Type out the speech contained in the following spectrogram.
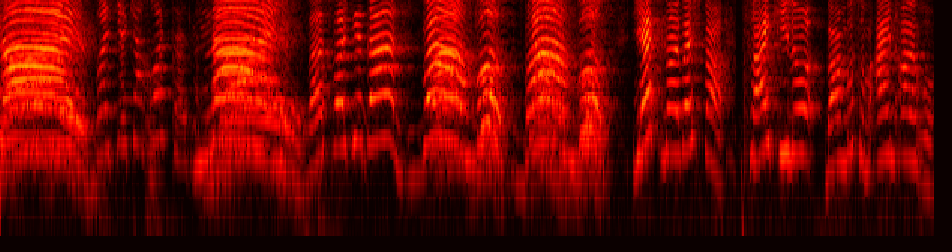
Nein! Wollt ihr Karotten? Nein! Was wollt ihr dann? Bambus! Bambus! Jetzt neu bei Spar. Zwei Kilo Bambus um ein Euro.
